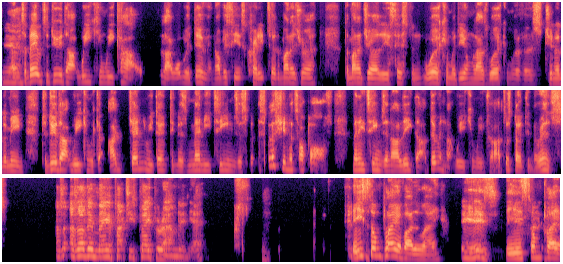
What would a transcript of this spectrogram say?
Yeah. And to be able to do that week in, week out, like what we're doing, obviously it's credit to the manager, the manager, the assistant, working with the young lads, working with us. Do you know what I mean? To do that week in, week out, I genuinely don't think there's many teams, especially in the top half, many teams in our league that are doing that week in, week out. I just don't think there is. Has, has Adam Mayor packed his paper round in yet? He's some player, by the way. He is. He is some player.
